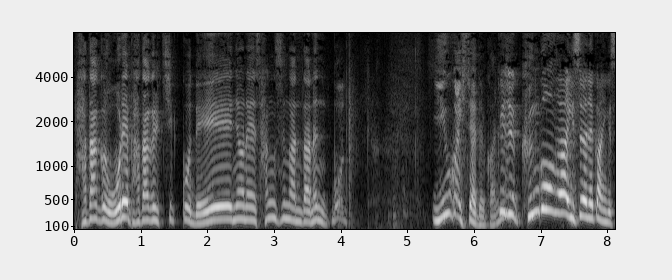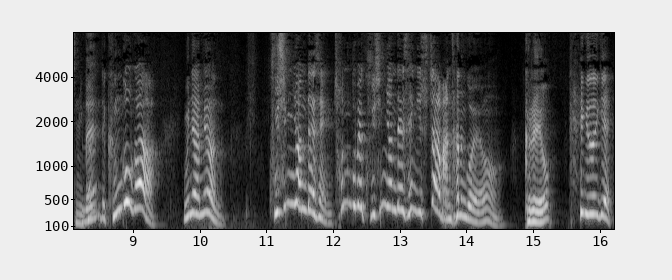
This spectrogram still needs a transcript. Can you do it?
바닥을 올해 바닥을 찍고 내년에 상승한다는 뭐 이유가 있어야 될 거 아니에요? 그게 근거가 있어야 될 거 아니겠습니까? 네? 근데 근거가 왜냐하면 90년대생, 1990년대생이 숫자가 많다는 거예요. 그래요? 그래서 이게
